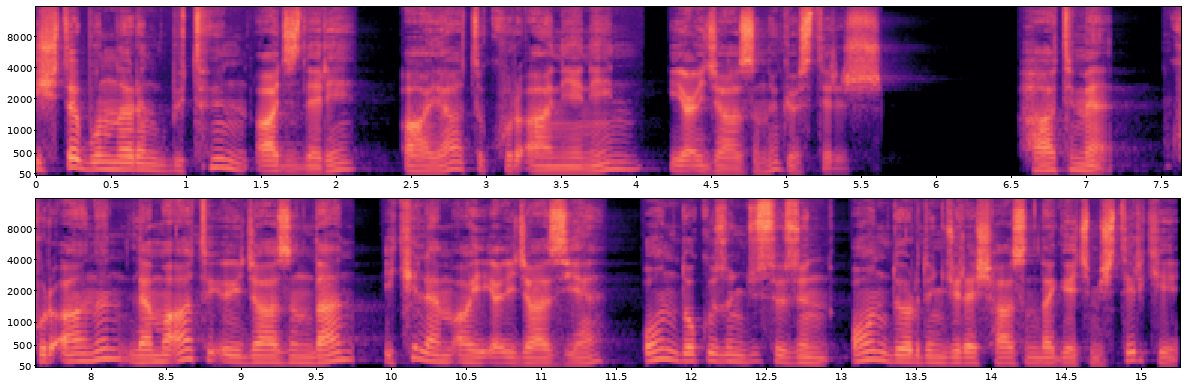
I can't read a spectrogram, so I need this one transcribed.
İşte bunların bütün acizleri ayat-ı Kur'aniyenin icazını gösterir. Hatime, Kur'an'ın lemaat-ı icazından iki lem'ay icaziye, 19. sözün 14. reşasında geçmiştir ki,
